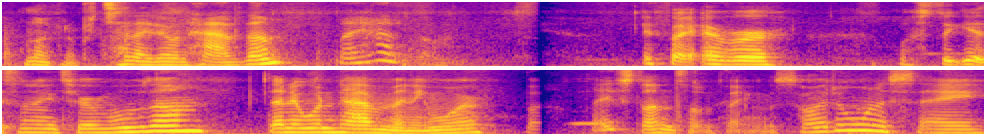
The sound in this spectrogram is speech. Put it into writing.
I'm not going to pretend I don't have them. I have them. If I ever was to get something to remove them, then I wouldn't have them anymore. But life's done some things, so I don't want to say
